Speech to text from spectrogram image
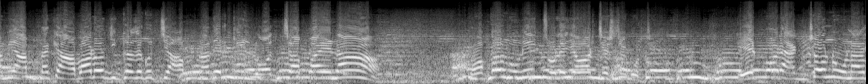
আমি আপনাকে আবারও জিজ্ঞাসা করছি, আপনাদের কি লজ্জা পায় না? তখন উনি চলে যাওয়ার চেষ্টা করছেন। এরপর একজন ওনার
